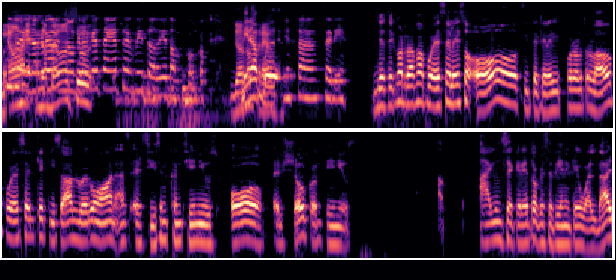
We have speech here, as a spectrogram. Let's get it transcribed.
vemos, no, creo, no creo, que sea en este episodio tampoco. Yo Mira, no creo. Pues, en esta serie yo estoy con Rafa, puede ser eso, o si te queréis ir por el otro lado, puede ser que quizás luego on, as el season continues o el show continues, hay un secreto que se tiene que guardar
